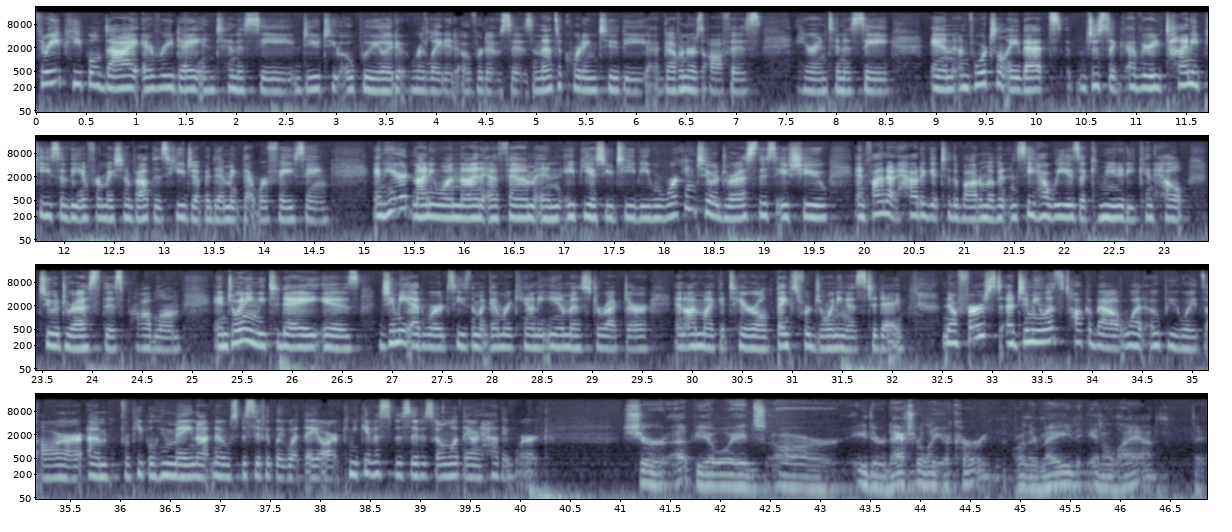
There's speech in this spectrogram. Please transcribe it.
Three people die every day in Tennessee due to opioid related overdoses, and that's according to the governor's office here in Tennessee. And unfortunately, that's just a, a, very tiny piece of the information about this huge epidemic that we're facing. And here at 91.9 FM and APSU TV, we're working to address this issue and find out how to get to the bottom of it and see how we as a community can help to address this problem. And joining me today is Jimmie Edwards. He's the Montgomery County EMS Director. And I'm Micca Terrell. Thanks for joining us today. Now, first, uh, Jimmie, let's talk about what opioids are um, for people who may not know specifically what they are. Can you give us specifics on what they are and how they work? Sure. Opioids are either naturally occurring or they're made in a lab,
